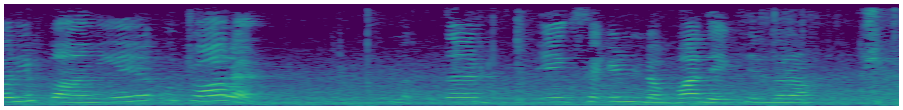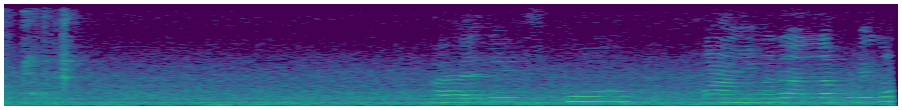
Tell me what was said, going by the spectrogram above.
पर ये पानी है या कुछ और है? लगता है एक सेकंड डब्बा देखिए जरा। पहले इसको पानी में डालना पड़ेगा,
